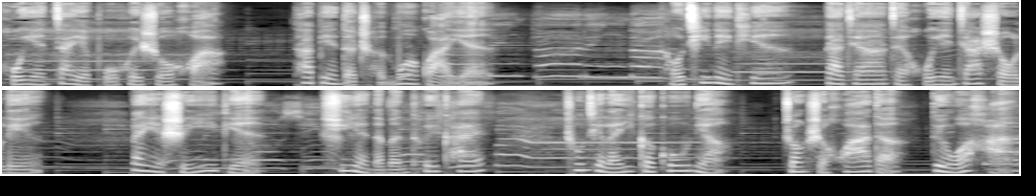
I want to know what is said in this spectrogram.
胡言再也不会说话，他变得沉默寡言。头七那天，大家在胡言家守灵，半夜十一点。虚掩的门推开，冲进来一个姑娘，妆是花的，对我喊：“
